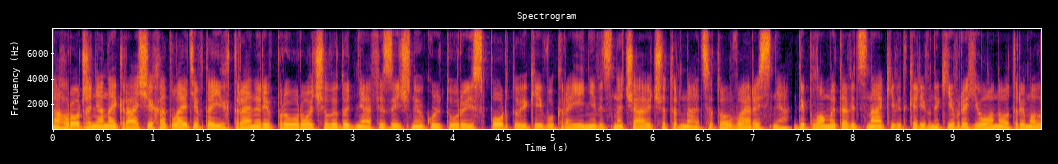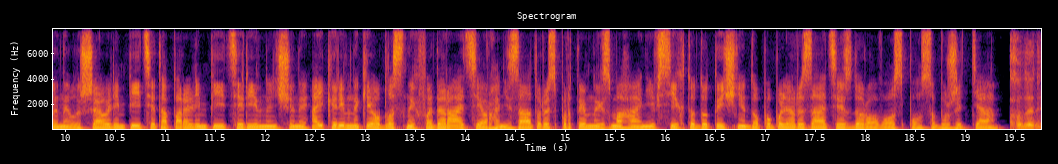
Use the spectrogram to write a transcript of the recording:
Нагородження найкращих атлетів та їх тренерів приурочили до Дня фізичної культури і спорту, який в Україні відзначають 14 вересня. Дипломи та відзнаки від керівників регіону отримали не лише олімпійці та паралімпійці Рівненщини, а й керівники обласних федерацій, організатори спортивних змагань і всі, хто дотичні до популяризації здорового способу життя. ходити.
